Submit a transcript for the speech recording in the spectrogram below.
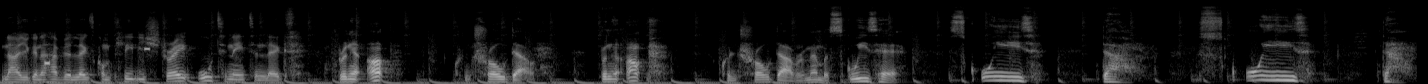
now you're gonna have your legs completely straight, alternating legs. Bring it up, control down. Bring it up, control down. Remember, squeeze here, squeeze down, squeeze down.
